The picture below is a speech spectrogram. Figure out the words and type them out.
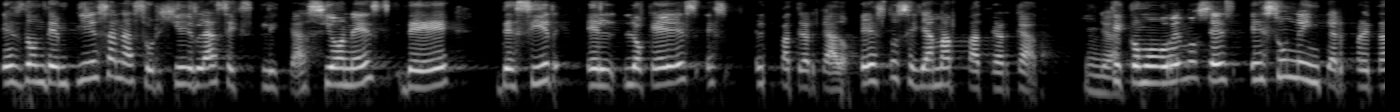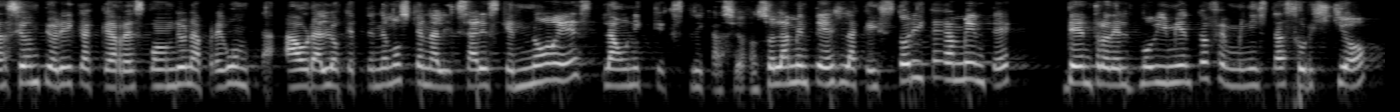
es donde empiezan a surgir las explicaciones de decir el, lo que es, es el patriarcado. Esto se llama patriarcado que como vemos es, es una interpretación teórica que responde a una pregunta. Ahora, lo que tenemos que analizar es que no es la única explicación, solamente es la que históricamente dentro del movimiento feminista surgió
